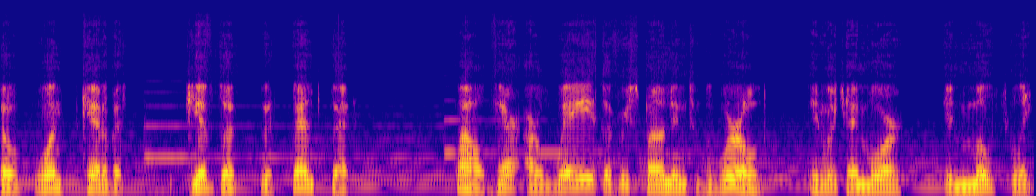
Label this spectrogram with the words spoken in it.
So once cannabis gives us the sense that, wow, there are ways of responding to the world in which I'm more emotionally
